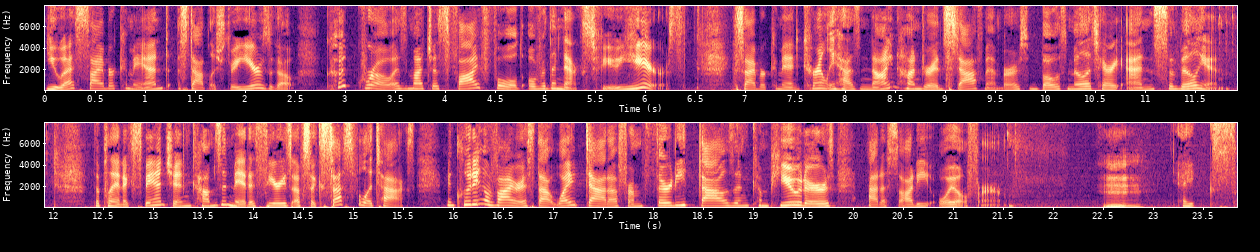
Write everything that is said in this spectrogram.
U.S. Cyber Command, established three years ago, could grow as much as fivefold over the next few years. Cyber Command currently has 900 staff members, both military and civilian. The planned expansion comes amid a series of successful attacks, including a virus that wiped data from 30,000 computers at a Saudi oil firm. Hmm. Yikes.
